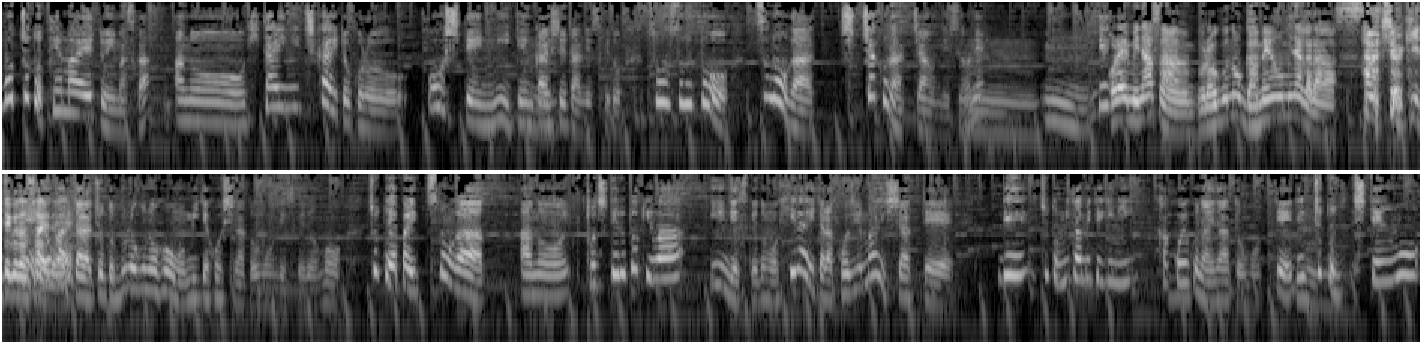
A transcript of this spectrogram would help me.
もうちょっと手前と言いますか、あのー額に近いところを視点に展開してたんですけど、そうすると、角がちっちゃくなっちゃうんですよね。うんうん。で、これ皆さん、ブログの画面を見ながら話を聞いてくださいね。よかったらちょっとブログの方も見てほしいなと思うんですけども、ちょっとやっぱり角が、あの、閉じてる時はいいんですけども、開いたらこじんまりしちゃって、で、ちょっと見た目的にかっこよくないなと思って、で、うんちょっと視点を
